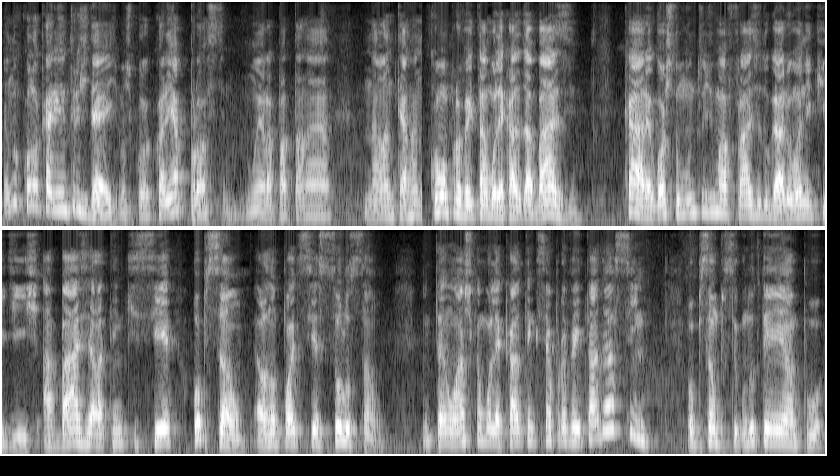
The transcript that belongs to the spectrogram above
eu não colocaria entre os 10, mas colocaria próximo. Não era para estar tá na, na lanterna. Como aproveitar a molecada da base? Cara, eu gosto muito de uma frase do Garoni que diz: a base ela tem que ser opção, ela não pode ser solução. Então eu acho que a molecada tem que ser aproveitada assim opção para o segundo tempo,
